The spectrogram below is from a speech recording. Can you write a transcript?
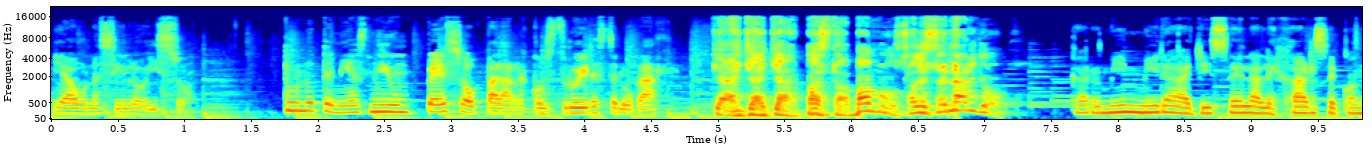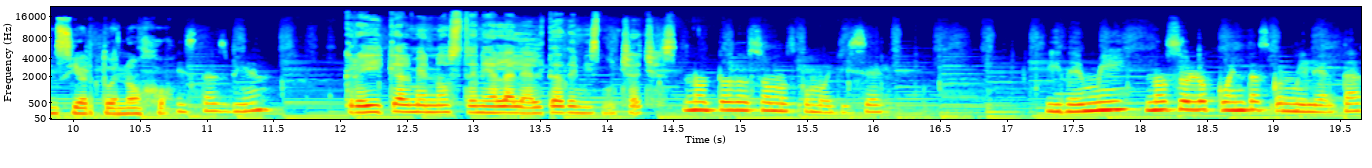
y aún así lo hizo. Tú no tenías ni un peso para reconstruir este lugar. Ya, ya, ya, basta, vamos, al escenario. Carmín mira a Giselle alejarse con cierto enojo. ¿Estás bien? Creí que al menos tenía la lealtad de mis muchachas. No todos somos como Giselle. Y de mí no solo cuentas con mi lealtad,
